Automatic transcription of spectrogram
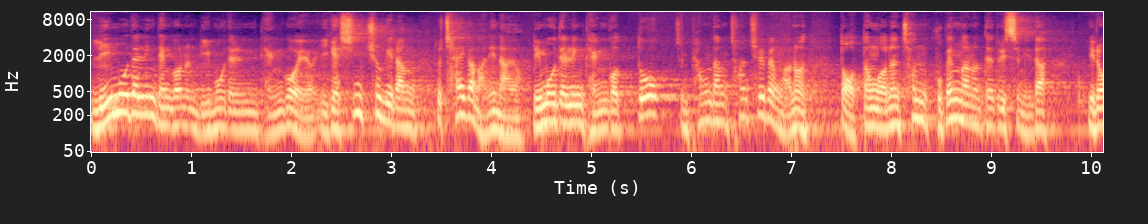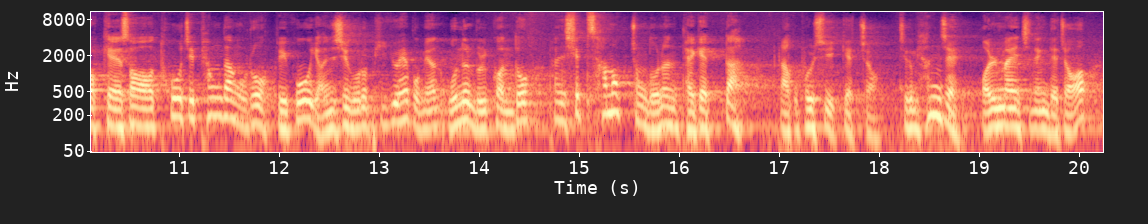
리모델링 된 거는 리모델링 된 거예요. 이게 신축이랑 또 차이가 많이 나요. 리모델링 된 것도 지금 평당 1,700만 원, 또 어떤 거는 1,900만 원대도 있습니다. 이렇게 해서 토지 평당으로 그리고 연식으로 비교해 보면 오늘 물건도 한 13억 정도는 되겠다라고 볼 수 있겠죠. 지금 현재 얼마에 진행되죠?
